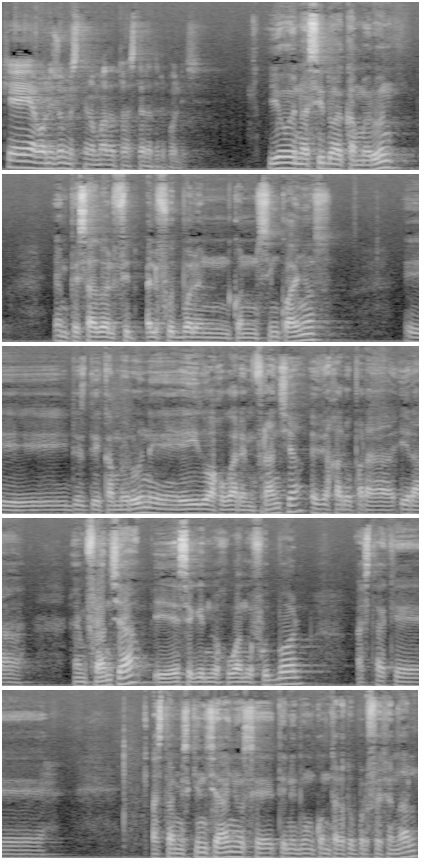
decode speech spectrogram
και αγωνίζομαι στην ομάδα του Αστέρα Τρίπολης. Yo he nacido en Camerún, he empezado el, fit- el fútbol en- con 5 años y desde Camerún he, he ido a jugar en Francia, he viajado para ir a, en Francia y he seguido jugando fútbol hasta que hasta mis 15 años he tenido un contrato profesional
